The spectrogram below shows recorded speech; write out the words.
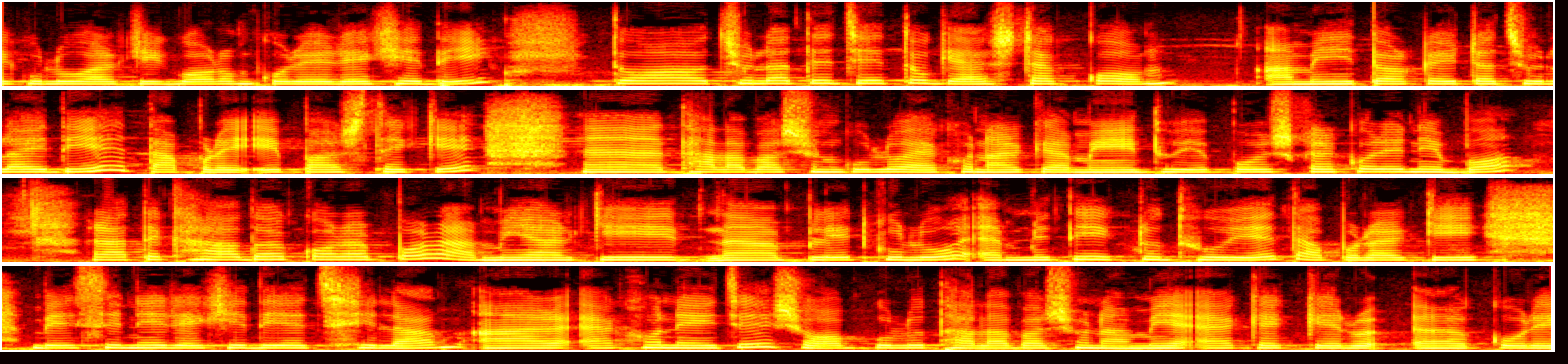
এগুলো আর কি গরম করে রেখে দিই। তো চুলাতে যেহেতু গ্যাসটা কম, আমি তরকারিটা চুলায় দিয়ে তারপরে এ পাশ থেকে থালা বাসনগুলো এখন আর কি আমি ধুয়ে পরিষ্কার করে নেব। রাতে খাওয়া দাওয়া করার পর আমি আর কি প্লেটগুলো এমনিতেই একটু ধুয়ে তারপর আর কি বেসিনে রেখে দিয়েছিলাম। আর এখন এই যে সবগুলো থালা বাসন আমি এক এক করে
